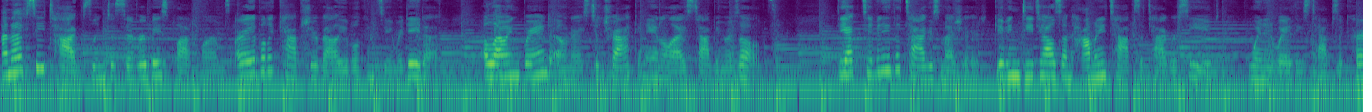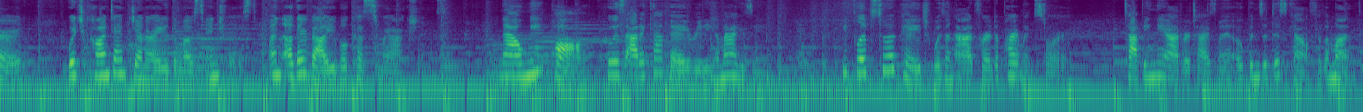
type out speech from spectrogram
NFC tags linked to server based platforms are able to capture valuable consumer data, allowing brand owners to track and analyze tapping results. The activity of the tag is measured, giving details on how many taps the tag received, when and where these taps occurred, which content generated the most interest, and other valuable customer actions. Now meet Paul, who is at a cafe reading a magazine. He flips to a page with an ad for a department store. Tapping the advertisement opens a discount for the month,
